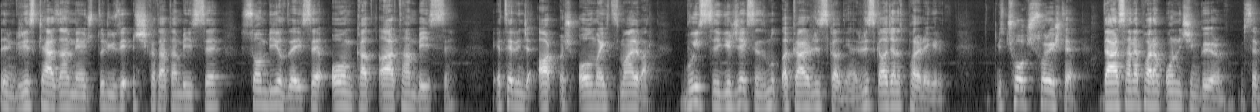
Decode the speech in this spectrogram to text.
dediğim gibi risk her zaman mevcuttur. 170 kat artan bir hisse. Son bir yılda ise 10 kat artan bir hisse. Yeterince artmış olma ihtimali var. Bu hisseye girecekseniz mutlaka risk alın yani. Risk alacağınız parayla girin. Biz kişi soruyor işte. Dershane param onun için görüyorum. Mesela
